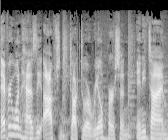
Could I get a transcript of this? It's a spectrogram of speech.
everyone has the option to talk to a real person anytime,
